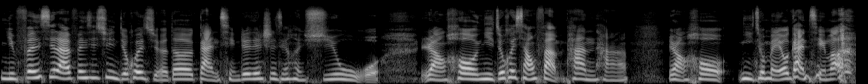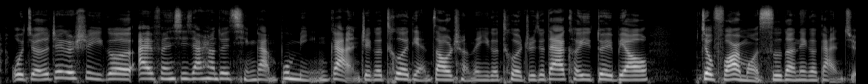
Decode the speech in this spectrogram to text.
你分析来分析去，你就会觉得感情这件事情很虚无，然后你就会想反叛他。然后你就没有感情了。我觉得这个是一个爱分析加上对情感不敏感这个特点造成的一个特质，就大家可以对标，就福尔摩斯的那个感觉。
